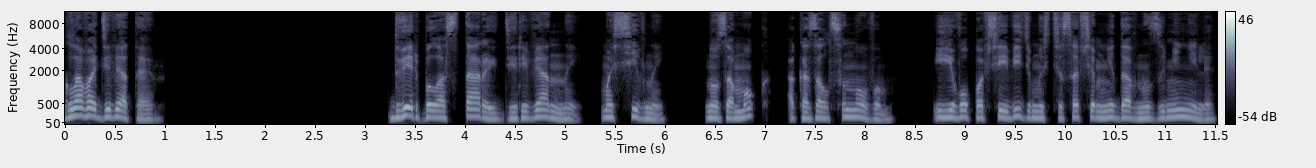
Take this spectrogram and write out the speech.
Глава девятая. Дверь была старой, деревянной, массивной, но замок оказался новым, и его, по всей видимости, совсем недавно заменили.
